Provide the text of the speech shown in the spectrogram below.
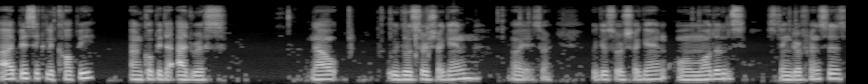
I basically copy and copy the address. Now we go search again. Oh yeah sorry we go search again on models string references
